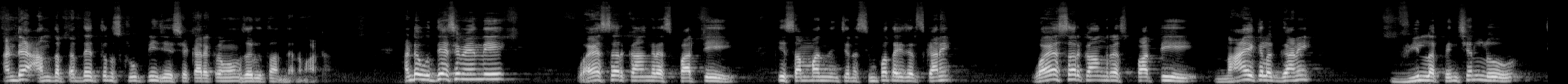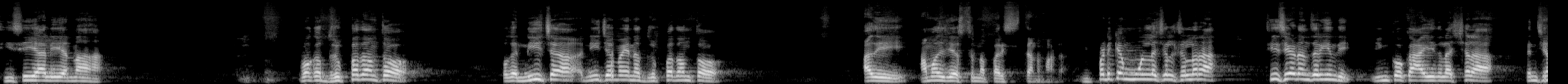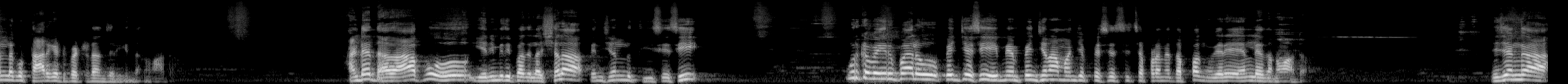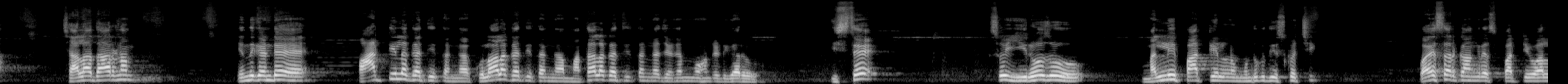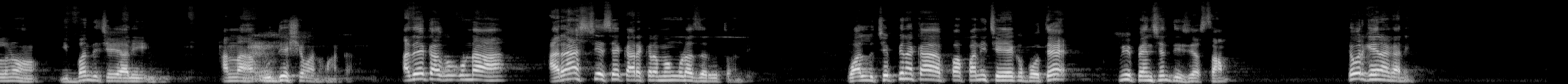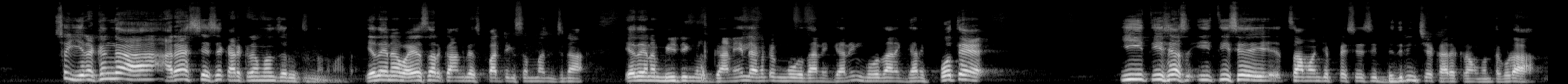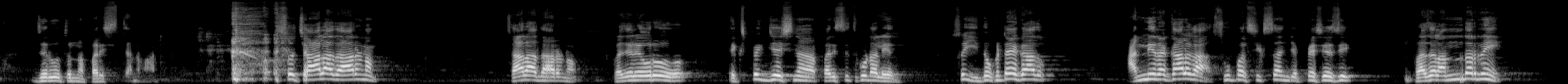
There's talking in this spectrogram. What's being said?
అంటే అంత పెద్ద ఎత్తున స్క్రూటినీ చేసే కార్యక్రమం జరుగుతుంది అన్నమాట అంటే ఉద్దేశం ఏంది? వైఎస్ఆర్ కాంగ్రెస్ పార్టీ సంబంధించిన సింపథైజర్స్ కానీ వైఎస్ఆర్ కాంగ్రెస్ పార్టీ నాయకులకు కానీ వీళ్ళ పెన్షన్లు తీసేయాలి అన్న ఒక దృక్పథంతో ఒక నీచ నీచమైన దృక్పథంతో అది అమలు చేస్తున్న పరిస్థితి అనమాట ఇప్పటికే మూడు లక్షల చిల్లర తీసేయడం జరిగింది. ఇంకొక ఐదు లక్షల పెన్షన్లకు టార్గెట్ పెట్టడం జరిగింది అన్నమాట అంటే దాదాపు ఎనిమిది పది లక్షల పెన్షన్లు తీసేసి ఊరిక వెయ్యి రూపాయలు పెంచేసి మేము పెంచినామని చెప్పేసి చెప్పడమే తప్ప వేరే ఏం లేదన్నమాట. నిజంగా చాలా దారుణం. ఎందుకంటే పార్టీలకు అతీతంగా కులాలకు అతీతంగా మతాలకు అతీతంగా జగన్మోహన్ రెడ్డి గారు ఇస్తే సో ఈరోజు మళ్ళీ పార్టీలను ముందుకు తీసుకొచ్చి వైఎస్ఆర్ కాంగ్రెస్ పార్టీ వాళ్ళను ఇబ్బంది చేయాలి అన్న ఉద్దేశం అనమాట అదే కాకుండా అరెస్ట్ చేసే కార్యక్రమం కూడా జరుగుతుంది. వాళ్ళు చెప్పిన కా- ప- పని చేయకపోతే మీ పెన్షన్ తీసేస్తాం. ఎవరికైనా కానీ. సో ఈ రకంగా అరెస్ట్ చేసే కార్యక్రమం జరుగుతుందన్నమాట. ఏదైనా వైఎస్ఆర్ కాంగ్రెస్ పార్టీకి సంబంధించిన ఏదైనా మీటింగ్లకు కానీ లేకుంటే ఇంకో దానికి కానీ ఇంకో దానికి కానీ పోతే ఈ తీసే ఈ తీసేస్తామని చెప్పేసి బెదిరించే కార్యక్రమం అంతా కూడా జరుగుతున్న పరిస్థితి అన్నమాట. సో చాలా దారుణం. చాలా దారుణం. ప్రజలు ఎవరు ఎక్స్పెక్ట్ చేసిన పరిస్థితి కూడా లేదు. సో ఇదొకటే కాదు. అన్ని రకాలుగా సూపర్ సిక్స్ అని చెప్పేసేసి ప్రజలందరినీ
